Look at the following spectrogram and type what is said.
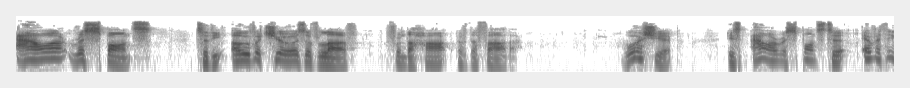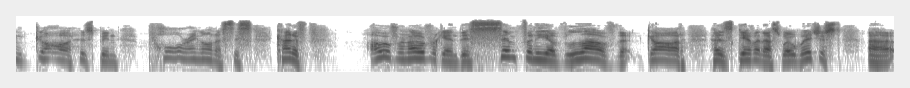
our response to the overtures of love from the heart of the Father. Worship is our response to everything God has been pouring on us. This kind of over and over again, this symphony of love that God has given us, where we're just, uh,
